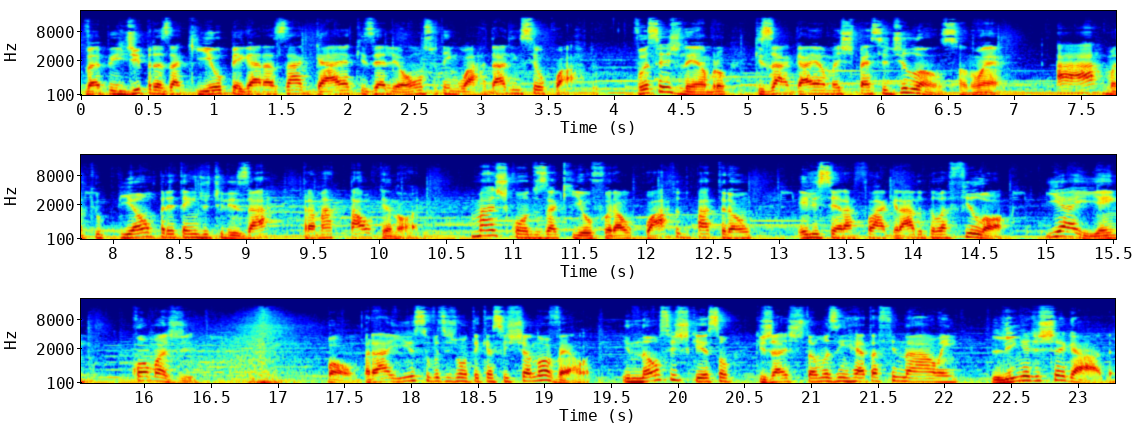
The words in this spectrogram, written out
vai pedir para Zaqueu pegar a zagaia que Zé Leôncio tem guardada em seu quarto. Vocês lembram que zagaia é uma espécie de lança, não é? A arma que o peão pretende utilizar para matar o Tenório. Mas quando Zaqueu for ao quarto do patrão, ele será flagrado pela Filó. E aí, hein? Como agir? Bom, para isso vocês vão ter que assistir a novela. E não se esqueçam que já estamos em reta final, hein? Linha de chegada.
